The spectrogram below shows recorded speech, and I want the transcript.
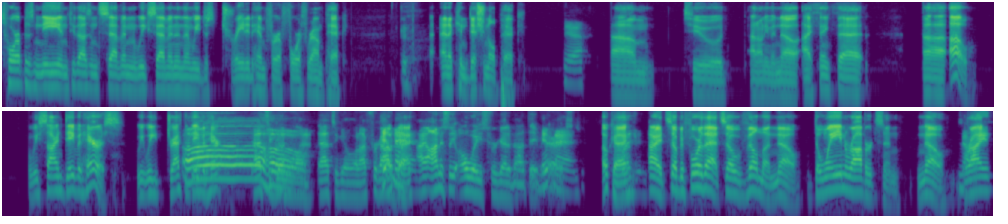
tore up his knee in 2007, week seven, and then we just traded him for a fourth round pick and a conditional pick. yeah. Um, to I don't even know. I think that. Uh oh, we signed David Harris. We we drafted David Harris. That's a good one. That's a good one. I forgot about Okay. I honestly always forget about David Harris. Okay. Legend. All right. So before that, so Vilma, no. Dwayne Robertson, no. No. Bryan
